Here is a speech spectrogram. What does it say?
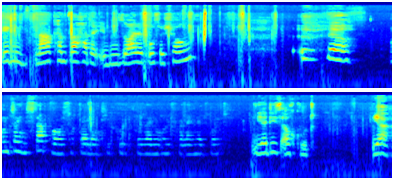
Gegen Nahkämpfer hat er eben so eine große Chance. Ja. Und seine Star Power ist auch relativ gut, wo seine Ult verlängert wird. Ja, die ist auch gut. Ja.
